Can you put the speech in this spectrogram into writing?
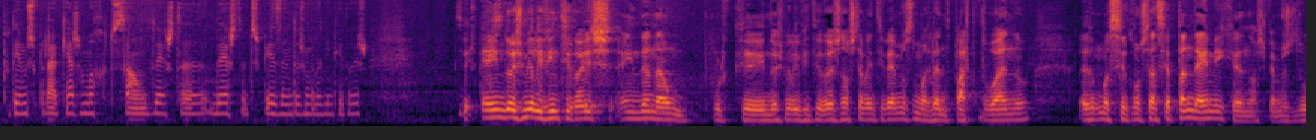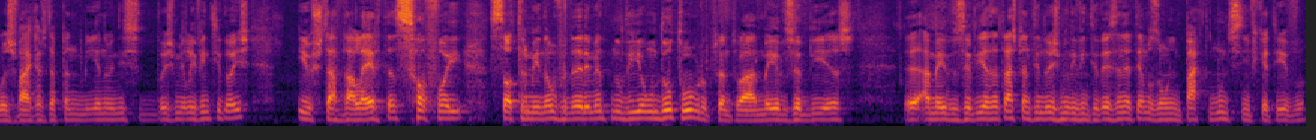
podemos esperar que haja uma redução desta, desta despesa em 2022? Sim, em 2022 ainda não, porque em 2022 nós também tivemos, numa grande parte do ano, uma circunstância pandémica. Nós tivemos duas vagas da pandemia no início de 2022 e o estado de alerta só foi, só terminou verdadeiramente no dia 1 de outubro, portanto há dúzia de dias eh, há meio dos dias atrás. Portanto, em 2022 ainda temos um impacto muito significativo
